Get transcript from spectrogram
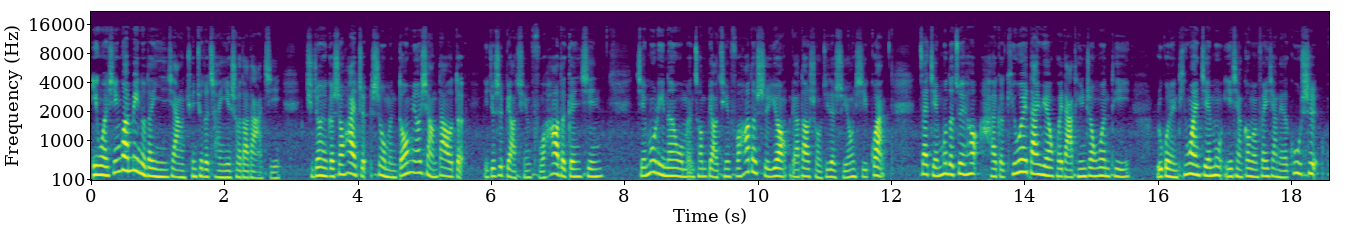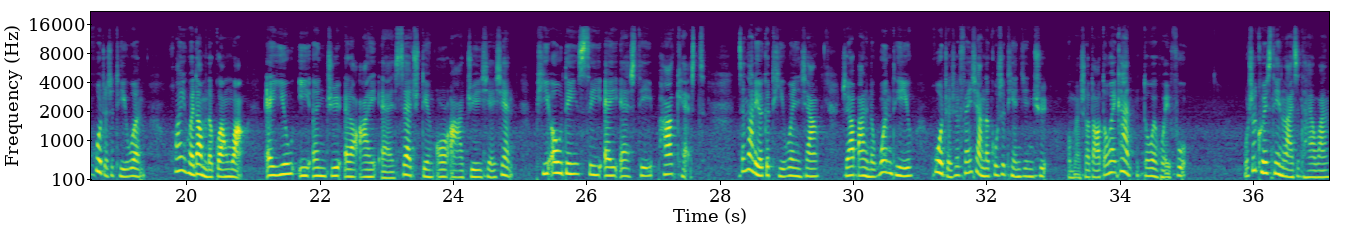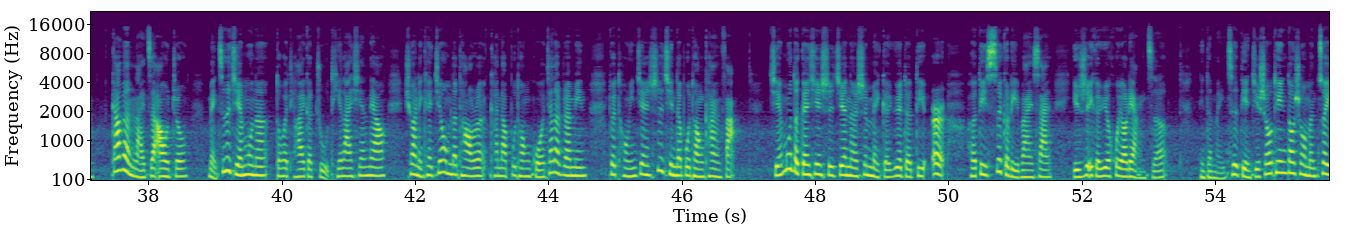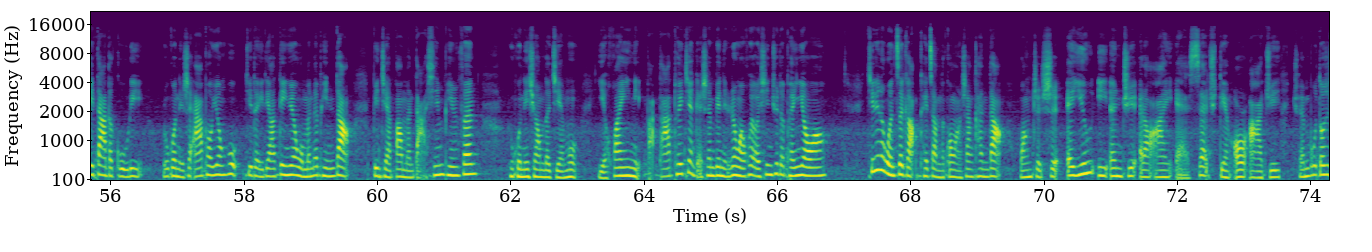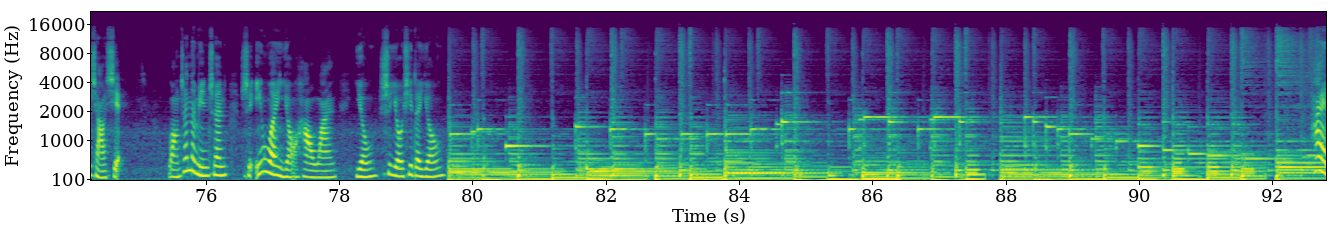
因为新冠病毒的影响，全球的产业受到打击，其中一个受害者是我们都没有想到的，也就是表情符号的更新。节目里呢，我们从表情符号的使用聊到手机的使用习惯，在节目的最后还有个 Q&A 单元，回答听众问题。如果你听完节目也想跟我们分享你的故事或者是提问，欢迎回到我们的官网 a u e n g l i s h 点 o r g 斜线 p o d c a s t podcast。在那里有一个提问箱，只要把你的问题或者是分享的故事填进去，我们收到都会看，都会回复。我是 Christine，来自台湾；Gavin 来自澳洲。每次的节目呢，都会挑一个主题来闲聊，希望你可以接我们的讨论，看到不同国家的人民对同一件事情的不同看法。节目的更新时间呢，是每个月的第二和第四个礼拜三，也就是一个月会有两则。你的每次点击收听都是我们最大的鼓励。如果你是 Apple 用户，记得一定要订阅我们的频道，并且帮我们打新评分。如果你喜欢我们的节目，也欢迎你把它推荐给身边你认为会有兴趣的朋友哦。今天的文字稿可以在我们的官网上看到，网址是 a u e n g l i s h 点 o r g，全部都是小写。网站的名称是英文游好玩，游是游戏的游。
